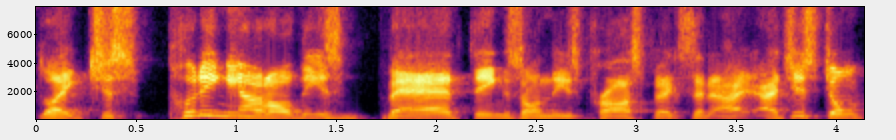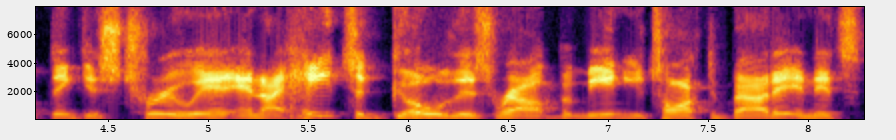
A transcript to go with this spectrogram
like just putting out all these bad things on these prospects that I, I just don't think is true. And, and, I hate to go this route, but me and you talked about it, and it's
